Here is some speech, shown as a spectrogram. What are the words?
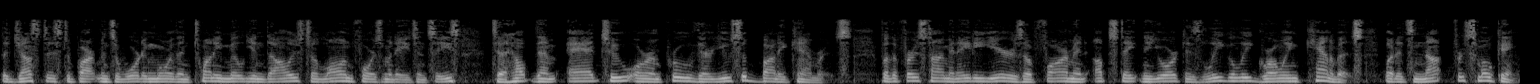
The Justice Department's awarding more than $20 million to law enforcement agencies to help them add to or improve their use of body cameras. For the first time in 80 years, a farm in upstate New York is legally growing cannabis, but it's not for smoking.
